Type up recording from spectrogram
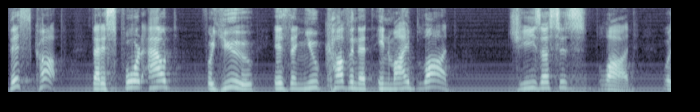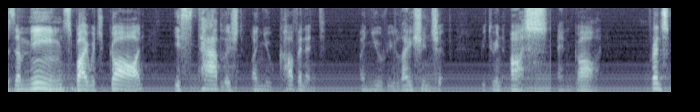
This cup that is poured out for you is the new covenant in my blood. Jesus' blood was the means by which God established a new covenant, a new relationship between us and God. Friends,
